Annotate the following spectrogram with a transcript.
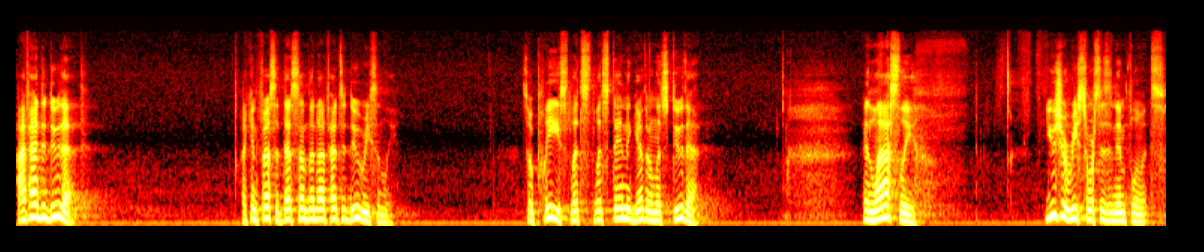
I've had to do that. I confess that that's something I've had to do recently. So please, let's, let's stand together and let's do that. And lastly, use your resources and influence.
